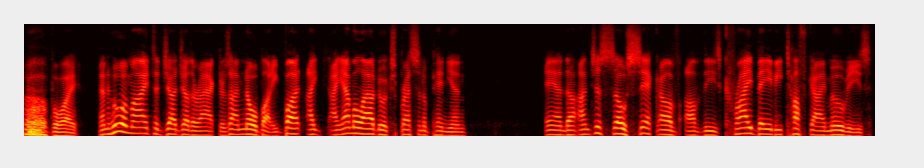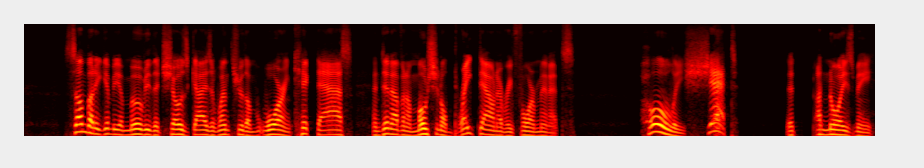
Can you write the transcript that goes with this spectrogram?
Oh boy. And who am I to judge other actors? I'm nobody, but I I am allowed to express an opinion. And uh, I'm just so sick of of these crybaby tough guy movies. Somebody give me a movie that shows guys that went through the war and kicked ass and didn't have an emotional breakdown every 4 minutes. Holy shit. It annoys me.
